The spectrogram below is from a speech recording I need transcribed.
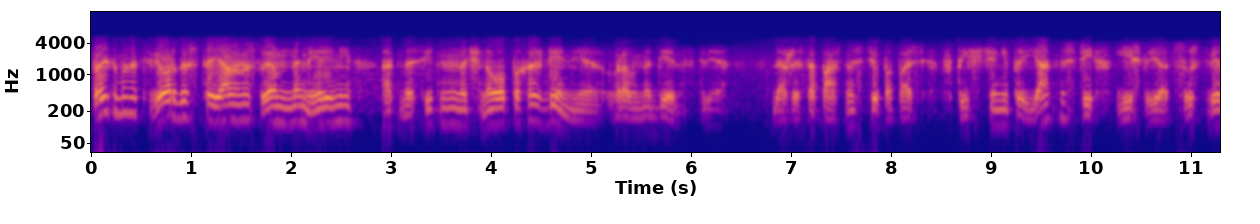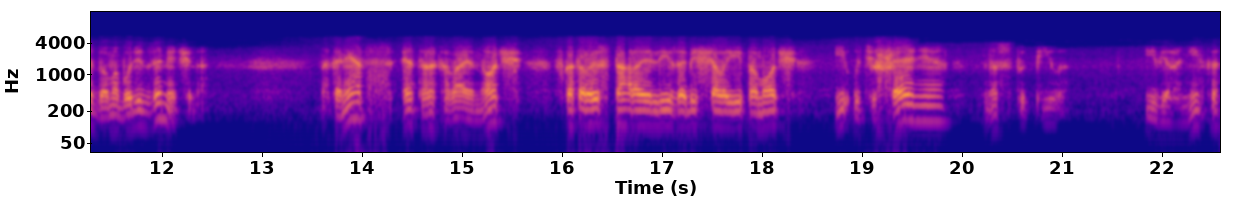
Поэтому она твердо стояла на своем намерении относительно ночного похождения в равноденствие, даже с опасностью попасть в тысячу неприятностей, если ее отсутствие дома будет замечено. Наконец, эта роковая ночь, в которую старая Лиза обещала ей помочь, и утешение наступило. И Вероника,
